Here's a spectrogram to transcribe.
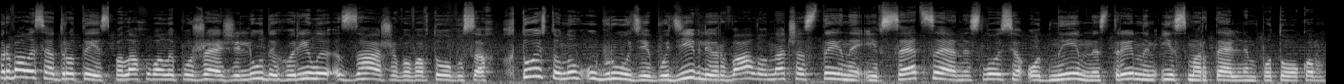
Рвалися дроти, спалахували пожежі. Люди горіли заживо в автобусах. Хтось тонув у бруді, будівлі рвало на частини, і все це неслося одним нестримним і смертельним потоком.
